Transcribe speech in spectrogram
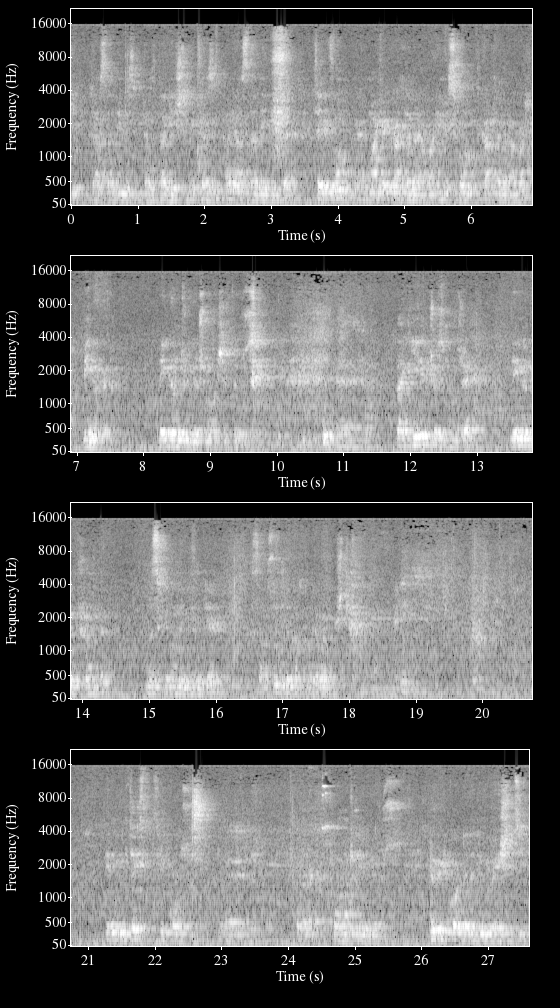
ki yastığa değmesi biraz daha geliştirmek lazım, her yastığa değdiğinde telefon e, MyFair kartla beraber, NFC formatlı kartla beraber beni arıyor. Ve görüntülü görüşme başlatıyoruz. ee, belki yeni bir çözüm olacak. Demiyorum şu anda nasıl kullanabilirim diye sağ olsun da katkıları varmıştı. Benim gibi text record e, olarak formatlayabiliyoruz. Ön record'da dediğim gibi HTTP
